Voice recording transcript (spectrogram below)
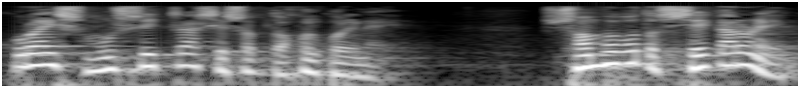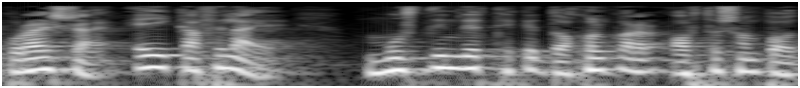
কুরাইশ মুশ্রিকরা সেসব দখল করে নেয়। সম্ভবত সে কারণে কুরাইশরা এই কাফেলায় মুসলিমদের থেকে দখল করার অর্থ সম্পদ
